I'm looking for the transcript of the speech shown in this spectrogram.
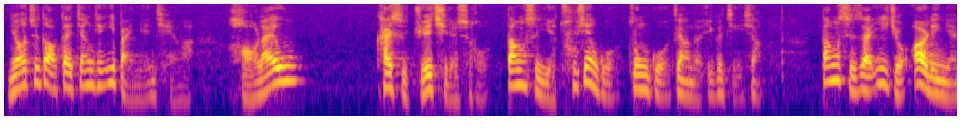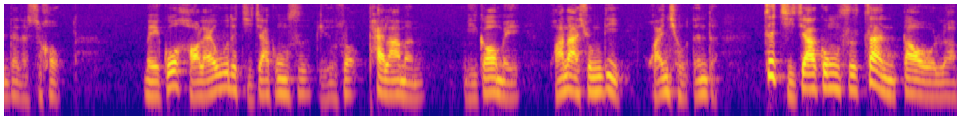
你要知道，在将近一百年前啊，好莱坞开始崛起的时候，当时也出现过中国这样的一个景象。当时在一九二零年代的时候。美国好莱坞的几家公司，比如说派拉蒙、米高梅、华纳兄弟、环球等等，这几家公司占到了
